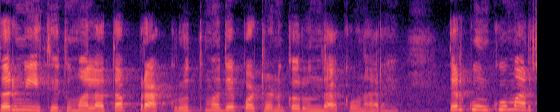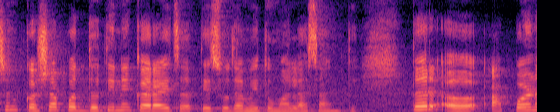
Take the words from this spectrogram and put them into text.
तर मी इथे तुम्हाला आता प्राकृतमध्ये पठण करून दाखवणार आहे. तर कुंकुमार्चन कशा पद्धतीने करायचं ते सुद्धा मी तुम्हाला सांगते. तर आपण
